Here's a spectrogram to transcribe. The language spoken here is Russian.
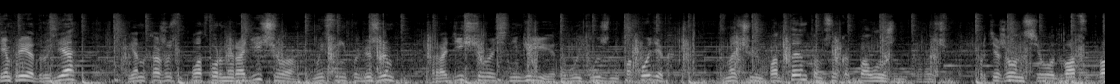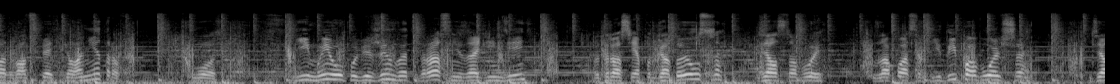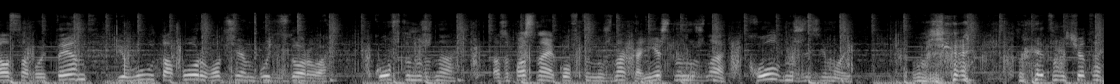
Всем привет, друзья! Я нахожусь на платформе Радищева. Мы сегодня побежим Радищево Снегири. Это будет лыжный походик. Ночуем под тентом, все как положено, короче. Протяженность всего 22-25 километров. Вот. И мы его побежим в этот раз не за один день. В этот раз я подготовился, взял с собой запасов еды побольше, взял с собой тент, пилу, топор. В общем, будет здорово. Кофта нужна. А запасная кофта нужна? Конечно, нужна. Холодно же зимой. Вот. Поэтому что-то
